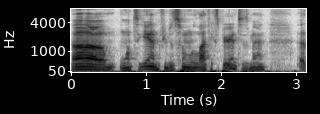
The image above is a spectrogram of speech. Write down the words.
Um, once again, from just from life experiences, man. Uh,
